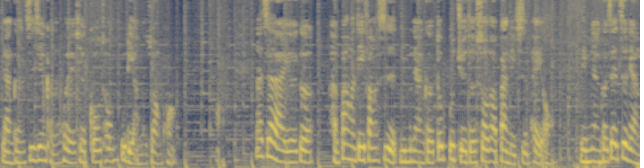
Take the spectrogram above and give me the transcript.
两个人之间可能会有一些沟通不良的状况。那再来有一个很棒的地方是，你们两个都不觉得受到伴侣支配哦，你们两个在这两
